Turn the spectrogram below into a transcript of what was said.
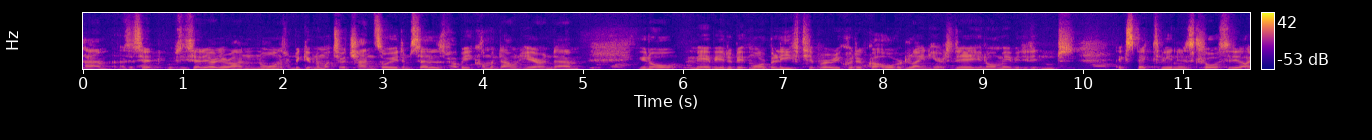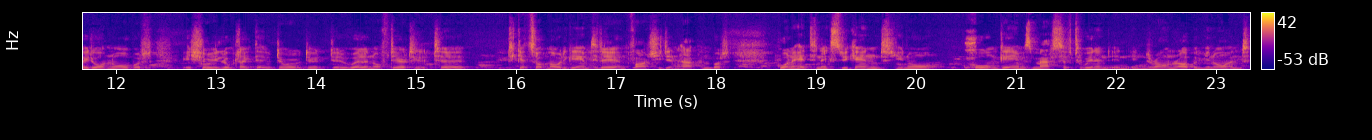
Um, as I said, as you said earlier on, no one's probably given them much of a chance. So themselves probably coming down here, and um, you know maybe with a bit more belief, Tipperary could have got over the line here today. You know maybe they didn't expect to be in as close as they did. I don't know, but it surely looked like they, they were they, they were well enough there to, to to get something out of the game today. Unfortunately, it didn't happen. But going ahead to next weekend, you know home game is massive to win in, in, in, the round robin, you know, and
